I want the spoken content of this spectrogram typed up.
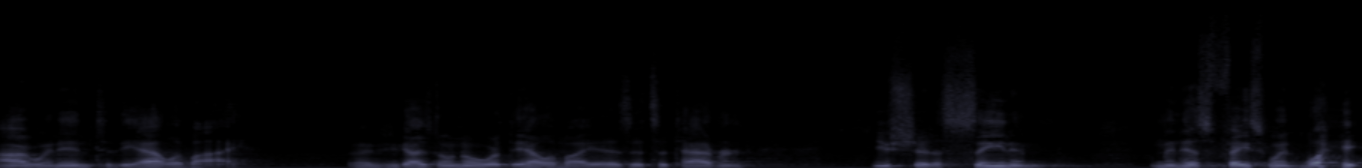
I went into the alibi. So if you guys don't know what the alibi is, it's a tavern. You should have seen him I mean, his face went white.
